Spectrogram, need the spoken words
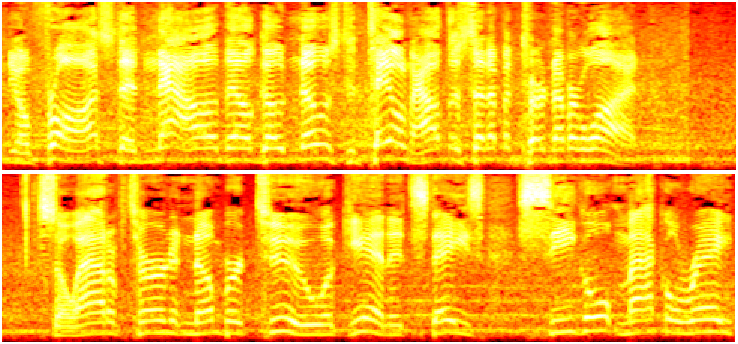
Daniel Frost, and now they'll go nose to tail now to set up at turn number one. So out of turn number two, again, it stays Siegel, McElrea,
